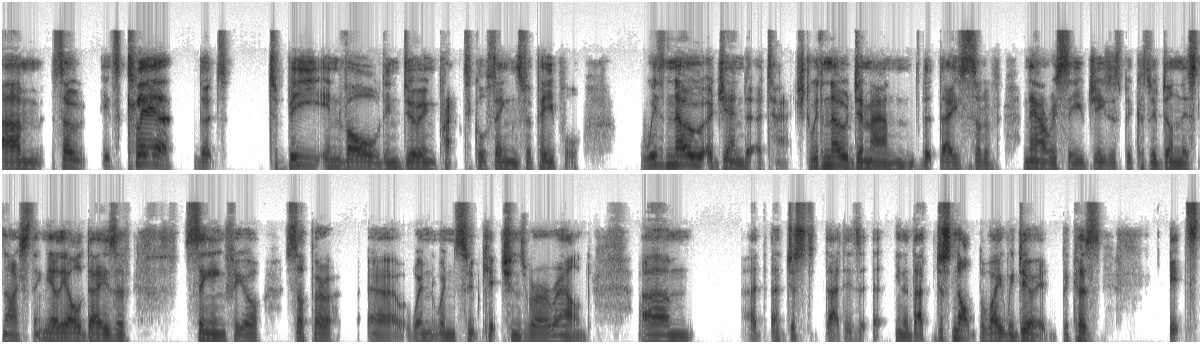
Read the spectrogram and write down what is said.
Um, so it's clear that to be involved in doing practical things for people with no agenda attached, with no demand that they sort of now receive Jesus because we've done this nice thing. You know, the old days of singing for your supper uh, when when soup kitchens were around. Um, uh, uh, just that is, you know, that just not the way we do it because it's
